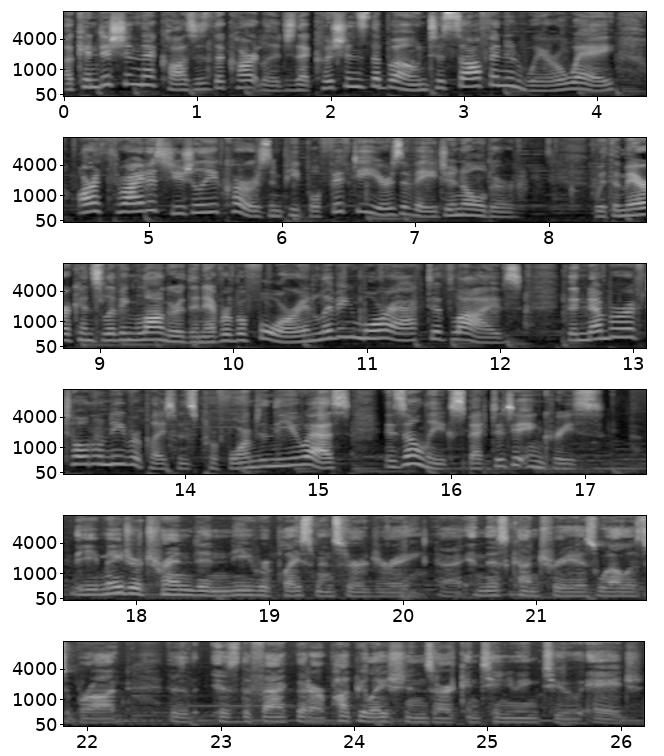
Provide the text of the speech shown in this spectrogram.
A condition that causes the cartilage that cushions the bone to soften and wear away, arthritis usually occurs in people 50 years of age and older. With Americans living longer than ever before and living more active lives, the number of total knee replacements performed in the U.S. is only expected to increase. The major trend in knee replacement surgery uh, in this country as well as abroad is, is, the fact that our populations are continuing to age.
